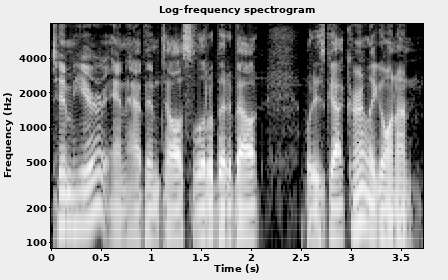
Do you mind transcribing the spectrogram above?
Tim here and have him tell us a little bit about what he's got currently going on.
